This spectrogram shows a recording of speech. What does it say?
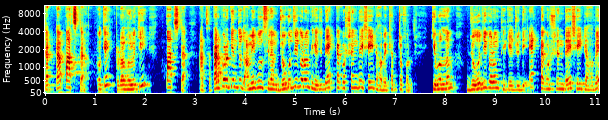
চারটা, পাঁচটা ওকে টোটাল হলো কি? পাঁচটা। আচ্ছা তারপর কিন্তু আমি বলছিলাম যোগজীকরণ থেকে যদি একটা কোশ্চেন দেয় সেইটা হবে ক্ষেত্রফল। কি বললাম? যোগজীকরণ থেকে যদি একটা কোশ্চেন দেয় সেইটা হবে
